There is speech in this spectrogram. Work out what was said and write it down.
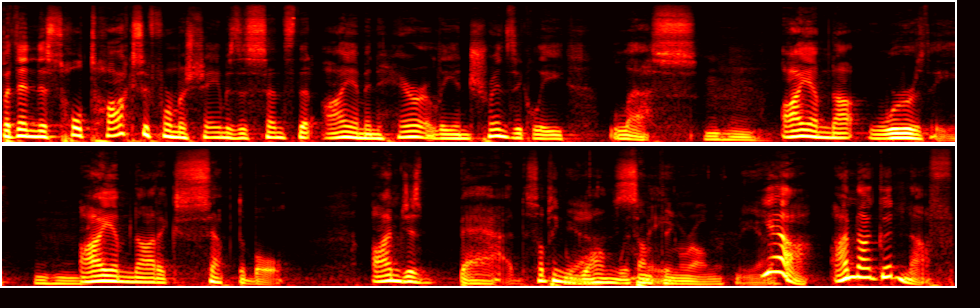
But then this whole toxic form of shame is the sense that I am inherently, intrinsically less. I am not worthy. I am not acceptable. I'm just bad. Something Yeah, wrong with something me. Something wrong with me. Yeah, I'm not good enough.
